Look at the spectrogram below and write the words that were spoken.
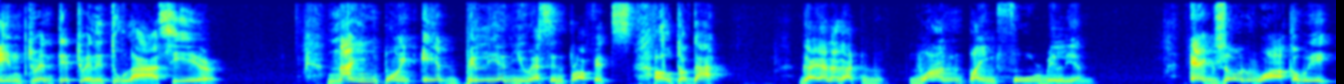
in 2022 last year, 9.8 billion US in profits. Out of that, Guyana got 1.4 billion. Exxon walk away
